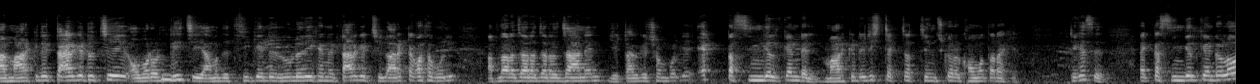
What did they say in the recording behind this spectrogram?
আর মার্কেটের টার্গেট হচ্ছে ওভারঅল নিচে, আমাদের থ্রি ক্যান্ডেল রুলের এখানে টার্গেট ছিল। আরেকটা কথা বলি, আপনারা যারা যারা জানেন যে টার্গেট সম্পর্কে একটা সিঙ্গেল ক্যান্ডেল মার্কেটের স্ট্রাকচার চেঞ্জ করার ক্ষমতা রাখে। ঠিক আছে? একটা সিঙ্গেল ক্যান্ডেলও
